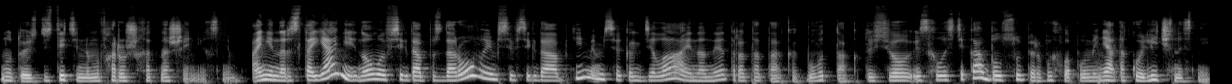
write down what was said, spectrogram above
Ну, то есть, действительно, мы в хороших отношениях с ним. Они на расстоянии, но мы всегда поздороваемся, всегда обнимемся, как дела, и на нет, ра-та-та, как бы вот так. То есть, из холостяка был супер выхлоп у меня такой личностный.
